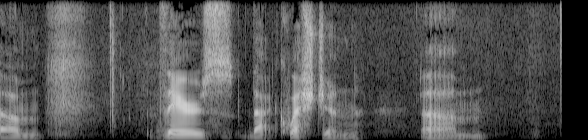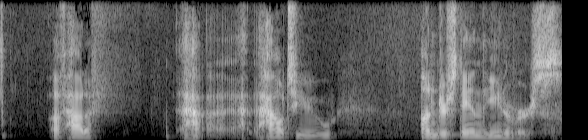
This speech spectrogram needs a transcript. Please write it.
um, there's that question um, of how to how, how to understand the universe.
